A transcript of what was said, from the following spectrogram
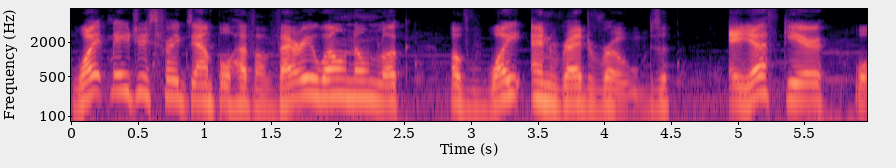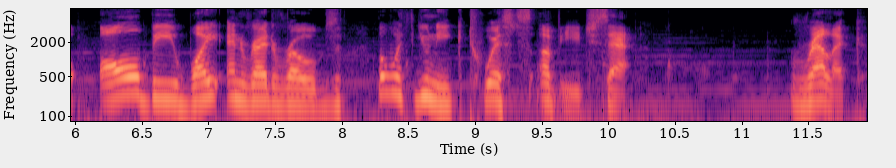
White mages, for example, have a very well-known look of white and red robes. AF gear will all be white and red robes, but with unique twists of each set. Relic.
